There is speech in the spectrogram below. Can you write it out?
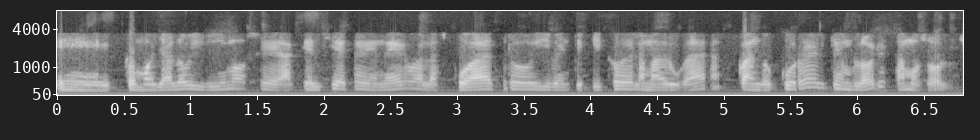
eh, como ya lo vivimos eh, aquel 7 de enero a las 4 y 20 y pico de la madrugada, cuando ocurre el temblor estamos solos.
